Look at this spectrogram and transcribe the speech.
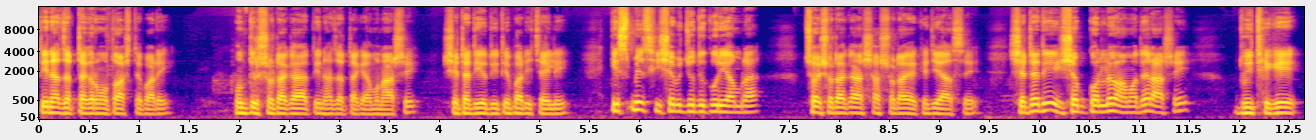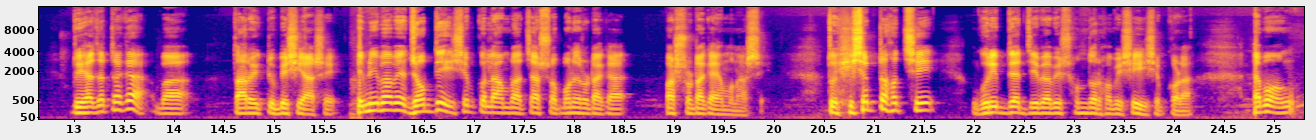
তিন হাজার টাকার মতো আসতে পারে। উনত্রিশশো টাকা, তিন হাজার টাকা এমন আসে, সেটা দিয়েও দিতে পারি চাইলে। কিসমিস হিসেবে যদি করি আমরা, ছয়শো টাকা, সাতশো টাকা কেজি আসে সেটা দিয়ে হিসাব করলেও আমাদের আসে দুই থেকে দুই হাজার টাকা বা তারও একটু বেশি আসে। এমনিভাবে জব দিয়ে হিসেব করলে আমরা চারশো পনেরো টাকা, পাঁচশো টাকা এমন আসে। তো হিসেবটা হচ্ছে গরিবদের যেভাবে সুন্দর হবে সেই হিসেব করা। এবং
